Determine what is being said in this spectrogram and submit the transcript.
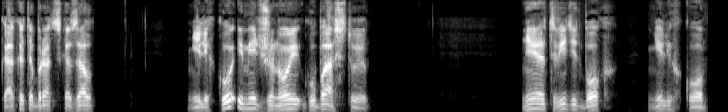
Как это брат сказал? Нелегко иметь женой губастую. Нет, видит Бог, нелегко.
